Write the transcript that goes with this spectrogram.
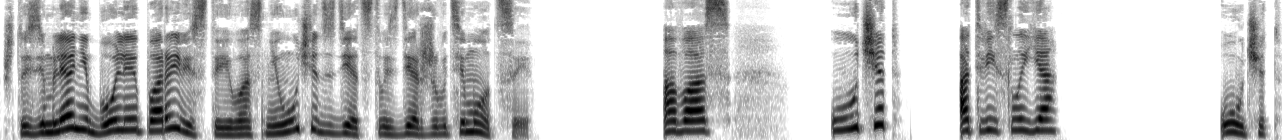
что земляне более порывистые и вас не учат с детства сдерживать эмоции. «А вас учат?» — отвисла я. «Учат.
